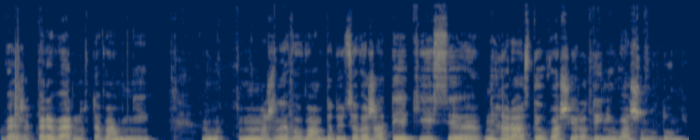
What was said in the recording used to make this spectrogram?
Вежа перевернута, вам ні. Ну, можливо, вам будуть заважати якісь е, негаразди у вашій родині, у вашому домі.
